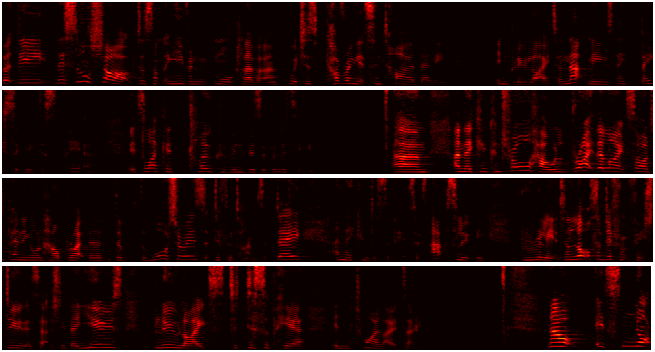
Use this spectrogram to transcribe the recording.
But the, this little shark does something even more clever, which is covering its entire belly in blue light, and that means they basically disappear. It's like a cloak of invisibility. Um, and they can control how bright their lights are depending on how bright the, the, the, water is at different times of day, and they can disappear. So it's absolutely brilliant. And lots of different fish do this actually. They use blue lights to disappear in the twilight zone. Now, it's not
